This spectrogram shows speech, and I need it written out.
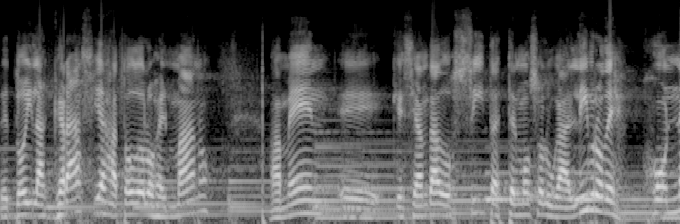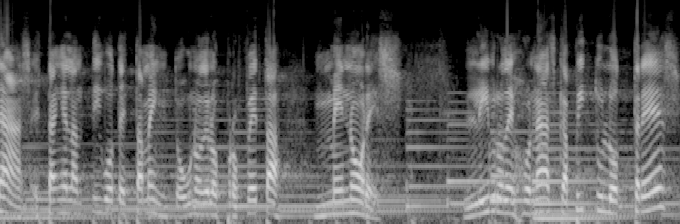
Les doy las gracias a todos los hermanos. Amén. Eh, que se han dado cita a este hermoso lugar. Libro de Jonás está en el Antiguo Testamento, uno de los profetas menores. Libro de Jonás capítulo 3,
